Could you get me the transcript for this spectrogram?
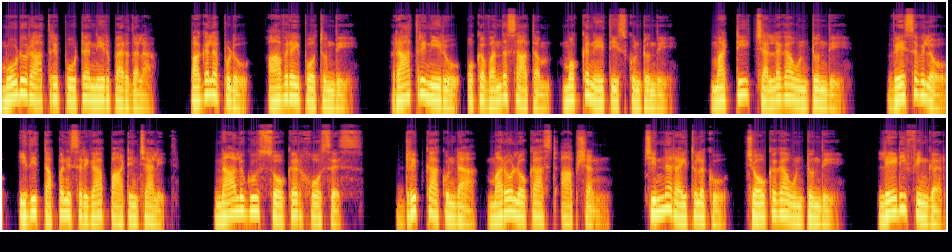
మూడు రాత్రి పూట నీరుపారుదల పగలప్పుడు ఆవిరైపోతుంది. రాత్రి నీరు ఒక వంద శాతం మొక్కనే తీసుకుంటుంది. మట్టి చల్లగా ఉంటుంది. వేసవిలో ఇది తప్పనిసరిగా పాటించాలి. నాలుగు సోకర్ హోసెస్. డ్రిప్ కాకుండా మరో లోకాస్ట్ ఆప్షన్. చిన్న రైతులకు చౌకగా ఉంటుంది. లేడీ ఫింగర్.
